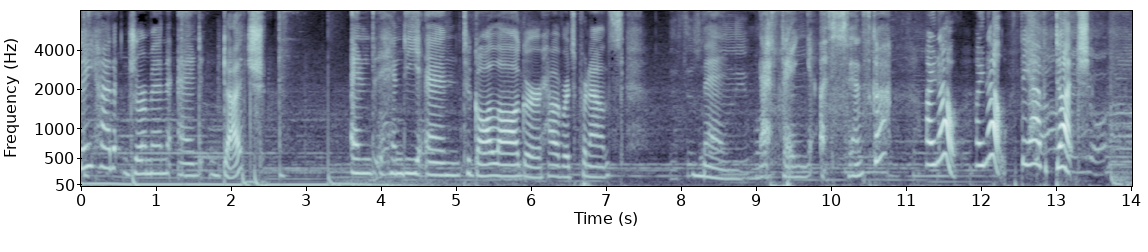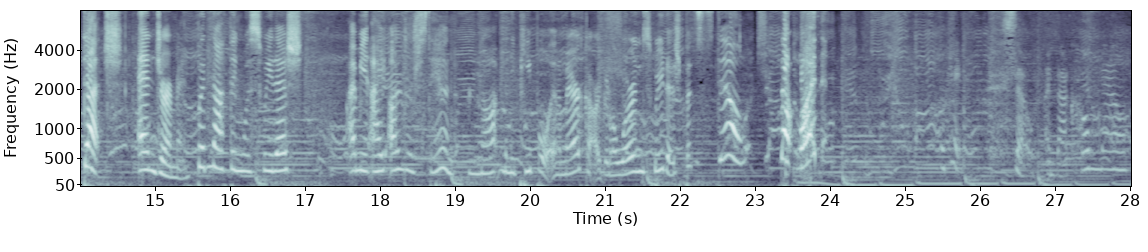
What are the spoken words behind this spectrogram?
They had German and Dutch and Hindi and Tagalog or however it's pronounced. Men, nothing svenska? I know, I know. They have Dutch, Dutch, and German, but nothing with Swedish. I mean, I understand not many people in America are gonna learn Swedish, but still, not one. Okay, so I'm back home now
